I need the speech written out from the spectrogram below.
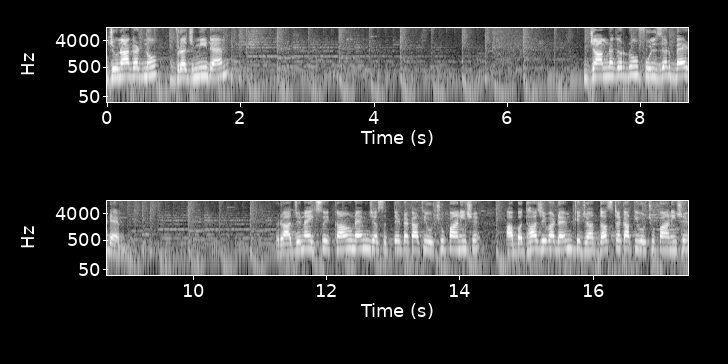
જૂનાગઢનો વ્રજમી ડેમ. જામનગરનો ફુલઝર બે ડેમ. રાજ્યના એકસો એકાણું ડેમ જ્યાં સિત્તેર ટકાથી ઓછું પાણી છે. આ બધા જેવા ડેમ કે જ્યાં દસ ટકાથી ઓછું પાણી છે.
